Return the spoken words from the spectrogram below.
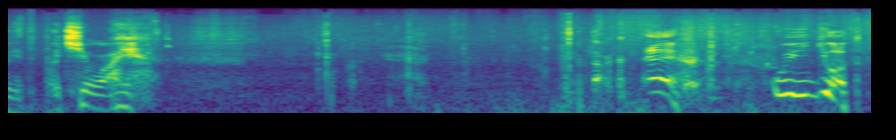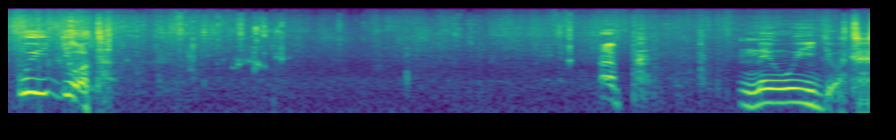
Відпочиває. Так, ех, уйдет, уйдет. Оп, не уйдет.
